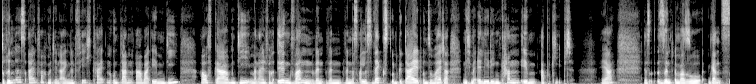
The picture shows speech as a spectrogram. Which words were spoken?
drin ist einfach mit den eigenen Fähigkeiten und dann aber eben die Aufgaben, die man einfach irgendwann, wenn, wenn, wenn das alles wächst und gedeiht und so weiter, nicht mehr erledigen kann, eben abgibt. Ja, das sind immer so ganz,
